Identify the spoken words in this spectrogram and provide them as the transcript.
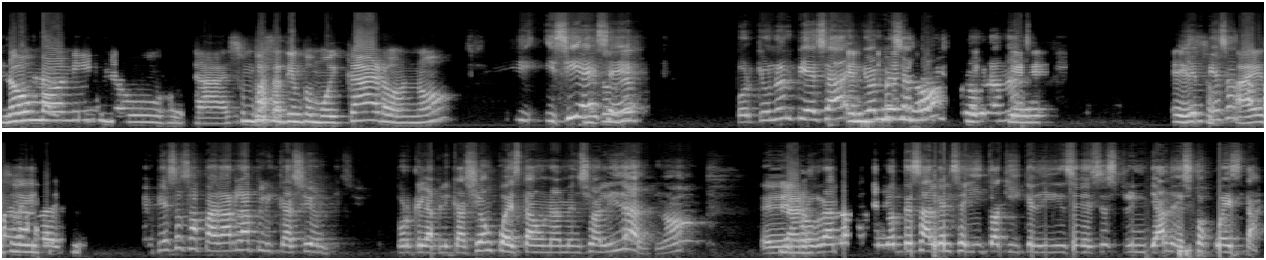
no money, no, o sea, es un pasatiempo muy caro, ¿no? Y, y sí es, ¿eh? Porque uno empieza, yo empecé a mis programas y empiezas a, eso pagar, empiezas a pagar la aplicación, porque la aplicación cuesta una mensualidad, ¿no? El programa para que no te salga el sellito aquí que dice ese StreamYard, esto cuesta.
